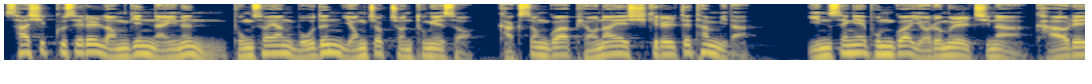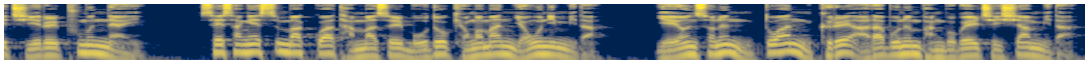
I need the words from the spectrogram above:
49세를 넘긴 나이는 동서양 모든 영적 전통에서 각성과 변화의 시기를 뜻합니다. 인생의 봄과 여름을 지나 가을의 지혜를 품은 나이, 세상의 쓴맛과 단맛을 모두 경험한 영혼입니다. 예언서는 또한 그를 알아보는 방법을 제시합니다.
